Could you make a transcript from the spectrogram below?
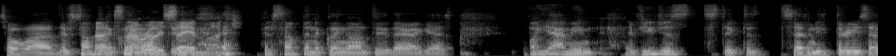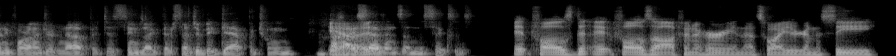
So uh, there's something. That's not really saying much. there's something to cling on to there, I guess but yeah, I mean, if you just stick to 73, 7400 and up, it just seems like there's such a big gap between the yeah, high sevens and the sixes. It falls it falls off in a hurry, and that's why you're going to see,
